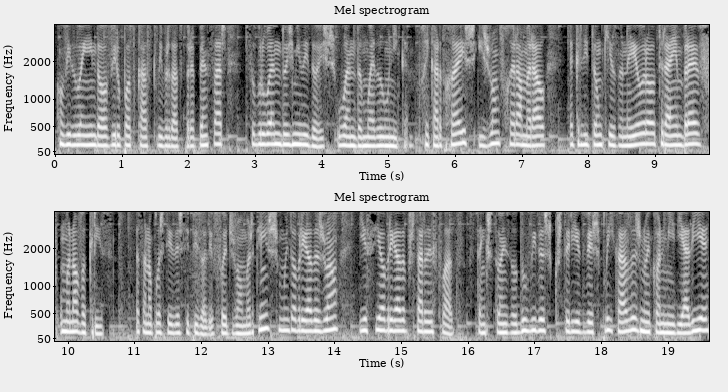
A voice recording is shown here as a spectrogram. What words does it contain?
Convido ainda a ouvir o podcast Liberdade para Pensar sobre o ano 2002, o ano da moeda única. Ricardo Reis e João Ferreira Amaral acreditam que a zona euro terá em breve uma nova crise. A sonoplastia deste episódio foi de João Martins. Muito obrigada, João, e assim obrigada por estar desse lado. Se tem questões ou dúvidas que gostaria de ver explicadas no Economia Dia a Dia,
